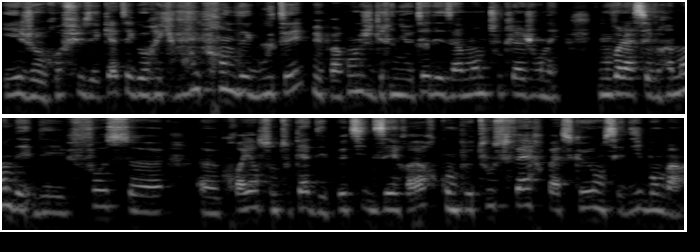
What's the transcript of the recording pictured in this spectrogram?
et je refusais catégoriquement de prendre des goûters, mais par contre, je grignotais des amandes toute la journée. Donc voilà, c'est vraiment des, fausses euh, croyances, en tout cas des petites erreurs qu'on peut tous faire parce qu'on s'est dit, bon ben,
